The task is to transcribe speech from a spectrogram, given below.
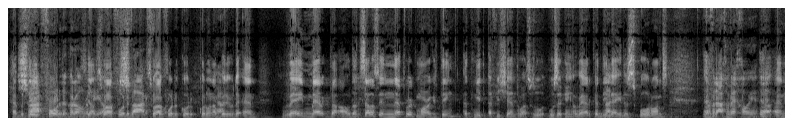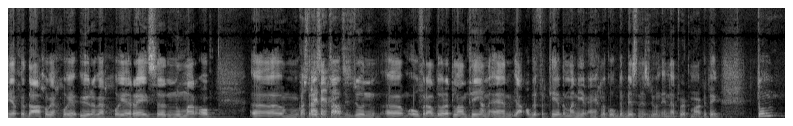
hebben Zwaar voor de coronaperiode. Ja, zwaar voor de, Zwaar zwaar voor. voor de cor- coronaperiode. En wij merkten al dat zelfs in network marketing het niet efficiënt was hoe, ze gingen werken. Die Nee. leiders voor ons. En vandaag weggooien? Ja, en heel veel dagen weggooien, uren weggooien, reizen, noem maar op. en presentaties doen ehm, overal door het land heen. En ja, op de verkeerde manier eigenlijk ook de business doen in network marketing. Toen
